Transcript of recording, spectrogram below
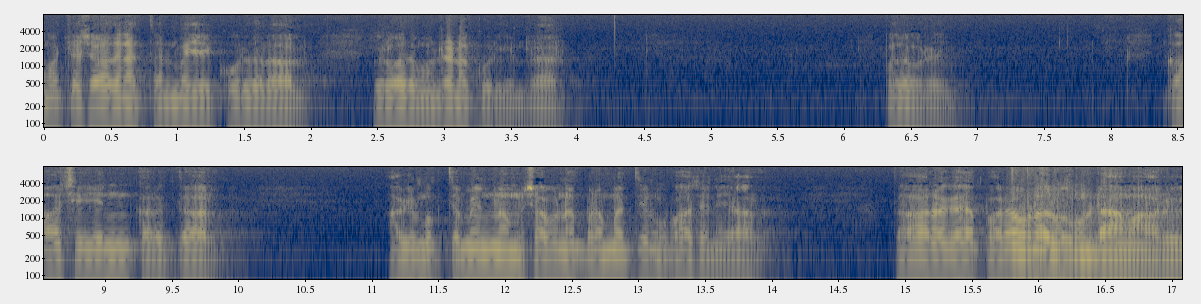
மோட்ச சாதனத்தன்மையை கூறுதலால் விரோதம் கூறுகின்றார். பதவுரை காசியின் கருத்தால் அவிமுக்தம் என்னும் சகுன பிரம்மத்தின் உபாசனையால் தாரக பர உணர்வு உண்டாமாறு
